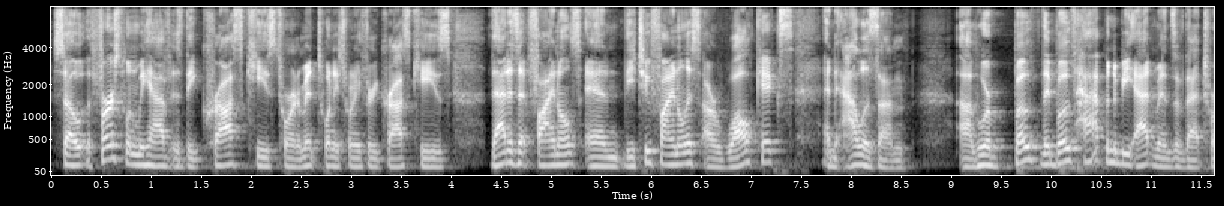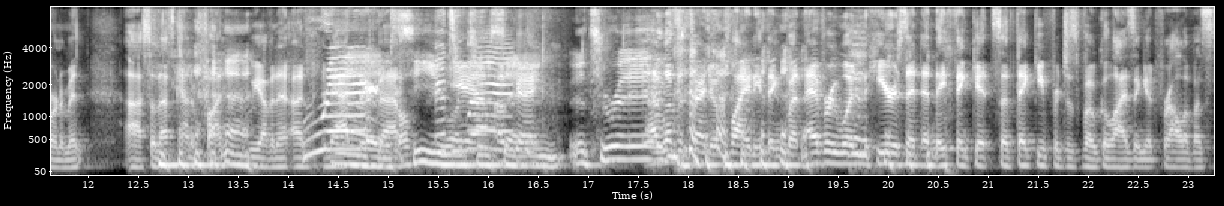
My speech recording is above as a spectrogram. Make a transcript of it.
So the first one we have is the Crosskeys tournament, 2023 Crosskeys. That is at finals, and the two finalists are Wall Kicks and Alizon um, who are both they both happen to be admins of that tournament. Uh, so that's kind of fun. we have an, an, an admin battle. See It's what you're rigged. Okay. It's rigged. I wasn't trying to imply anything, but everyone hears it and they think it. So thank you for just vocalizing it for all of us.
